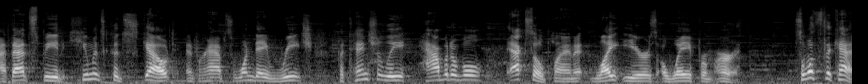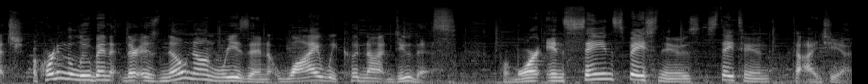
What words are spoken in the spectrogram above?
At that speed, humans could scout and perhaps one day reach potentially habitable exoplanet light years away from Earth. So what's the catch? According to Lubin, there is no known reason why we could not do this. For more insane space news, stay tuned to IGN.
